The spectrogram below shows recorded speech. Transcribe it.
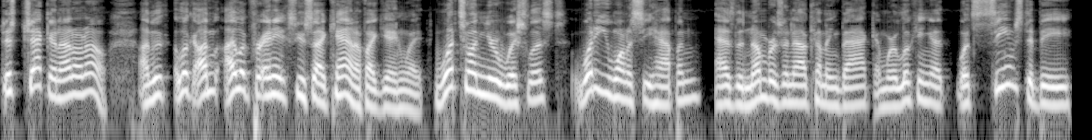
just checking. I don't know. I'm look. I'm I look for any excuse I can if I gain weight. What's on your wish list? What do you want to see happen as the numbers are now coming back and we're looking at what seems to be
